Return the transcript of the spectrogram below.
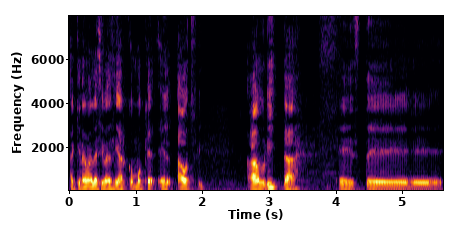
aquí nada más les iba a enseñar como que el outfit. Ahorita, este...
